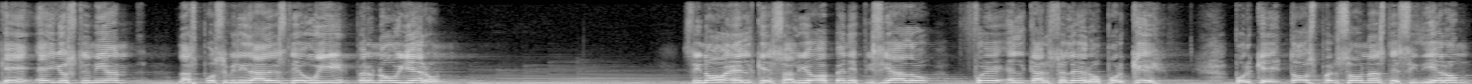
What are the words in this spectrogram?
que ellos tenían las posibilidades de huir, pero no huyeron. Sino el que salió beneficiado fue el carcelero. ¿Por qué? Porque dos personas decidieron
